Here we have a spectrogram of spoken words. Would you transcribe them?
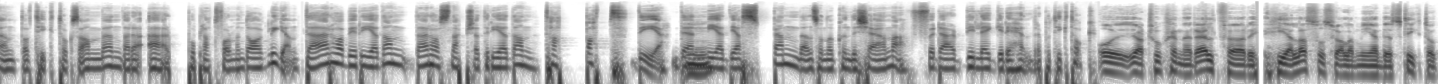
mm. av TikToks användare är på plattformen dagligen. Där har, vi redan, där har Snapchat redan tappat tappat det, den mm. mediaspänden som de kunde tjäna, för där vi lägger det hellre på TikTok. Och jag tror generellt för hela sociala medier, TikTok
